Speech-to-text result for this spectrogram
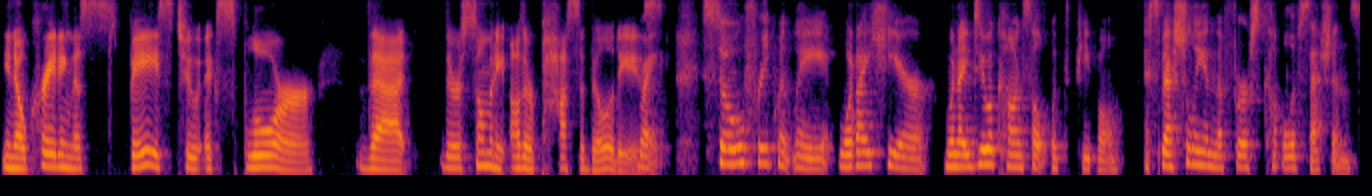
you know creating this space to explore that there are so many other possibilities right so frequently what i hear when i do a consult with people especially in the first couple of sessions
